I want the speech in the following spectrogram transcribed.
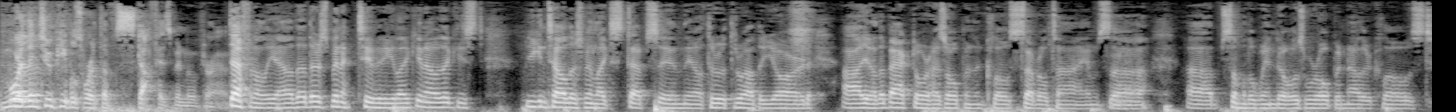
more Yeah, than two people's worth of stuff has been moved around. definitely. Yeah, there- there's been activity like you know like he's. You can tell there's been like steps in, you know, through throughout the yard. Uh, you know, the back door has opened and closed several times. Uh, uh, some of the windows were open, now they're closed.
